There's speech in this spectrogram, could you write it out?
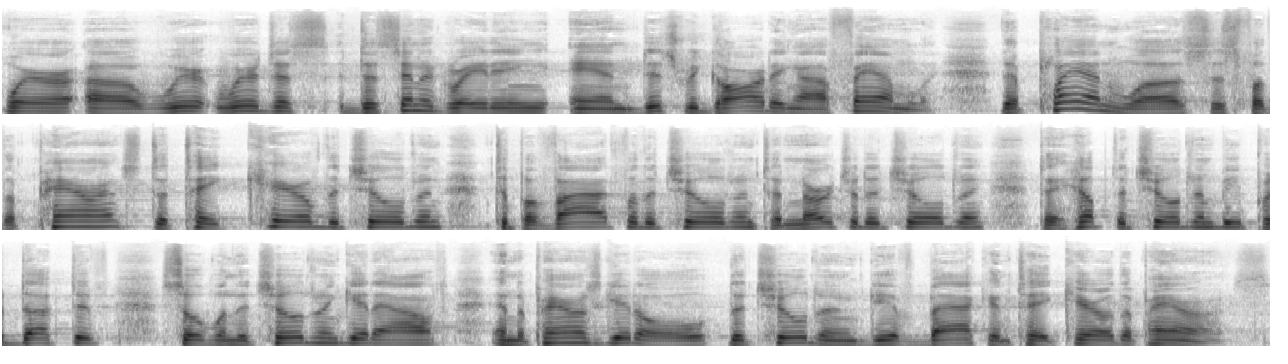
where uh, we're, we're just disintegrating and disregarding our family. The plan was is for the parents to take care of the children, to provide for the children, to nurture the children, to help the children be productive. So when the children get out and the parents get old, the children give back and take care of the parents.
